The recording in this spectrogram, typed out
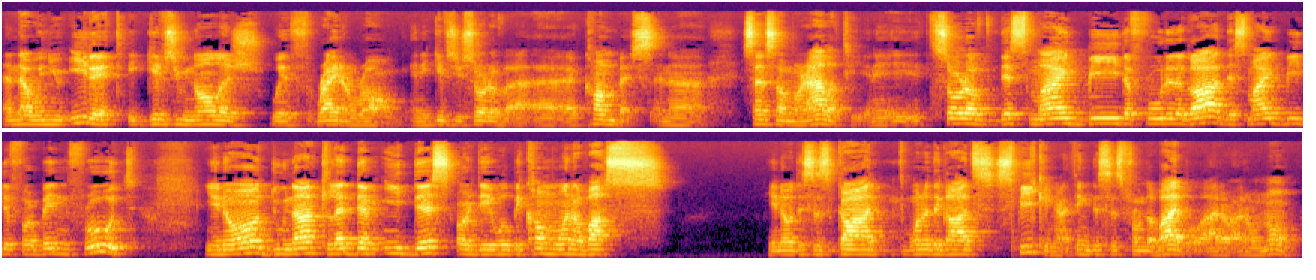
and that when you eat it, it gives you knowledge with right and wrong, and it gives you sort of a, a compass and a sense of morality. And it, it, sort of this might be the fruit of the God, this might be the forbidden fruit. You know, do not let them eat this, or they will become one of us. You know, this is God, one of the gods speaking. I think this is from the Bible. I don't, I don't know.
